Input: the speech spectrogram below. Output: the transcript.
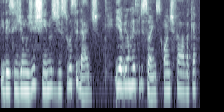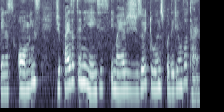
e decidiam os destinos de sua cidade. E haviam restrições, onde falava que apenas homens de pais atenienses e maiores de 18 anos poderiam votar.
